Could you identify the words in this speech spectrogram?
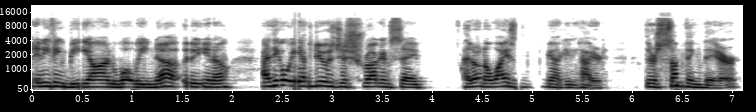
anything beyond what we know, you know, I think what we have to do is just shrug and say, I don't know why he's not getting hired. There's something there.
